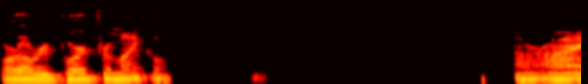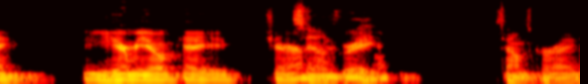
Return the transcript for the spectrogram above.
oral report from Michael. All right. You hear me okay, Chair? Sound great. Sounds great.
